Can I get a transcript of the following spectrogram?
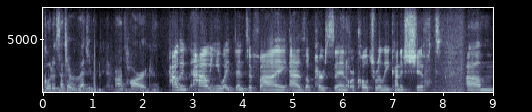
go to such a regimented environment hard. How did how you identify as a person or culturally kind of shift um,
